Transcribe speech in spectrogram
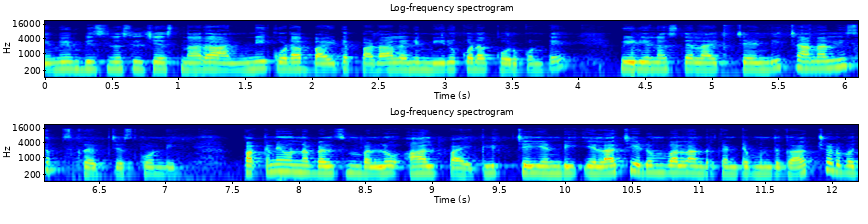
ఏమేమి బిజినెస్లు చేస్తున్నారో అన్నీ కూడా బయట పడాలని మీరు కూడా కోరుకుంటే వీడియో నచ్చితే లైక్ చేయండి ఛానల్ని సబ్స్క్రైబ్ చేసుకోండి. పక్కనే ఉన్న బెల్ సింబల్లో ఆల్ పై క్లిక్ చేయండి. ఇలా చేయడం వల్ల అందరికంటే ముందుగా చూడవచ్చు.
